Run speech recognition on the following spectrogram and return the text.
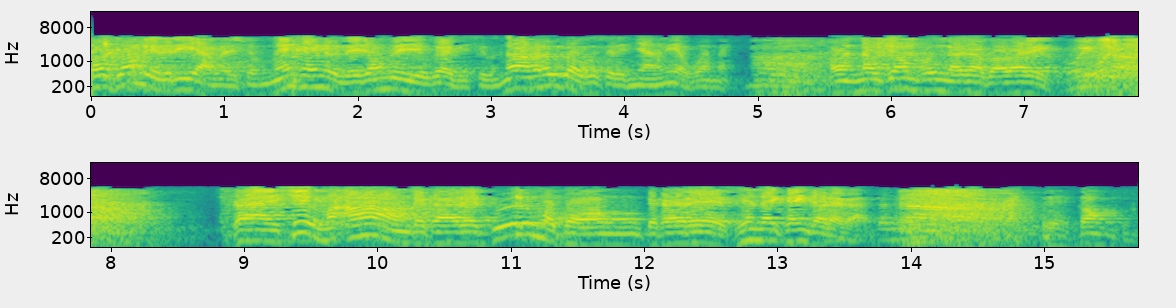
နောက်ကျောင်းတွေသတိရမယ်ဆိုမင်းခိုင်းလို့လေကျောင်းတွေယူခဲ့ပြီဆိုငါမလုပ်တော့ဘူးဆိုရင်ညာလေးကဝမ်းမယ်ဟောနောက်ကျောင်းဖုံးတာကဘာပါလဲဝိပဿနာကဲရှိမအားအောင်တခါတည်းတွေးလို့မပေါ်အောင်တခါတည်းဇင်လိုက်ခိုင်းထားတာကသက္ကာကဲကောင်းတယ်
